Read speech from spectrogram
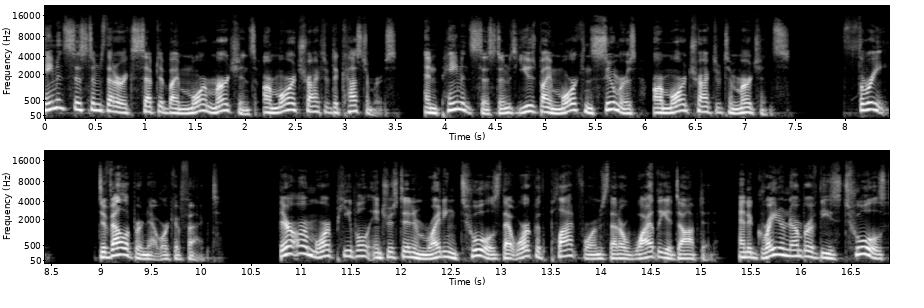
Payment systems that are accepted by more merchants are more attractive to customers, and payment systems used by more consumers are more attractive to merchants. 3. Developer network effect. There are more people interested in writing tools that work with platforms that are widely adopted, and a greater number of these tools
